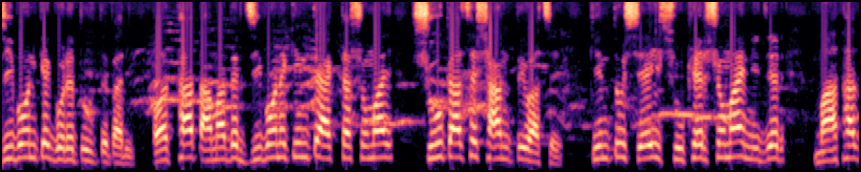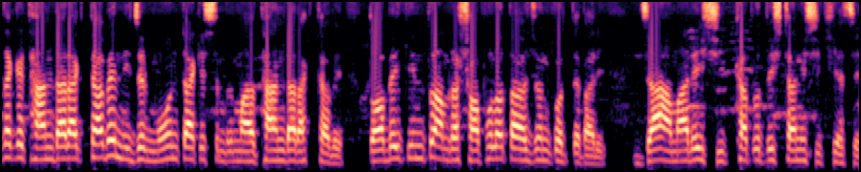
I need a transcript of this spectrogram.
জীবনকে গড়ে তুলতে পারি। অর্থাৎ আমাদের জীবনে কিন্তু একটা সময় সুখ আছে, শান্তিও আছে। কিন্তু সেই সুখের সময় নিজের মাথাটাকে ঠান্ডা রাখতে হবে, নিজের মনটাকে ঠান্ডা রাখতে হবে। তবেই কিন্তু আমরা সফলতা অর্জন করতে পারি। যা আমার এই শিক্ষা প্রতিষ্ঠানে শিখিয়েছে।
